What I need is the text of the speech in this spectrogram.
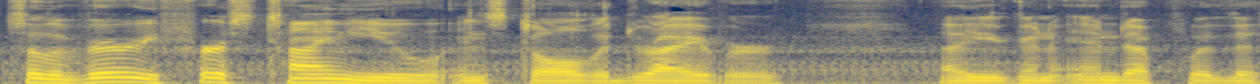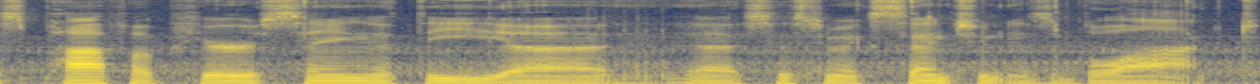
So the very first time you install the driver, uh, you're going to end up with this pop-up here saying that the uh, uh, system extension is blocked.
